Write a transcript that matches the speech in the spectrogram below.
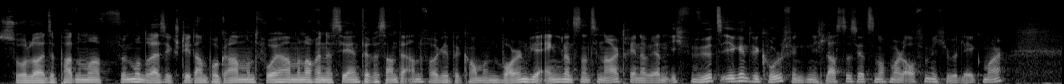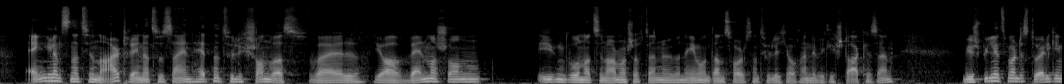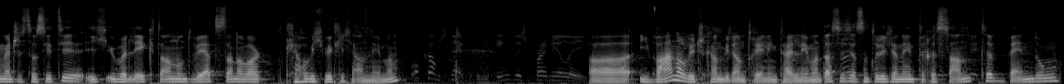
So Leute, Part Nummer 35 steht am Programm und vorher haben wir noch eine sehr interessante Anfrage bekommen. Wollen wir Englands Nationaltrainer werden? Ich würde es irgendwie cool finden. Ich lasse das jetzt nochmal offen, ich überlege mal. Englands Nationaltrainer zu sein, hätte natürlich schon was, weil ja, wenn man schon irgendwo Nationalmannschaft dann übernehmen und dann soll es natürlich auch eine wirklich starke sein. Wir spielen jetzt mal das Duell gegen Manchester City. Ich überlege dann und werde es dann aber, glaube ich, wirklich annehmen. Äh, Ivanovic kann wieder am Training teilnehmen. Das ist jetzt natürlich eine interessante Wendung,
